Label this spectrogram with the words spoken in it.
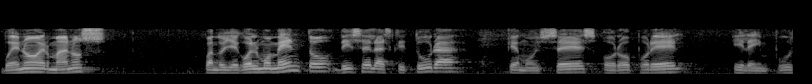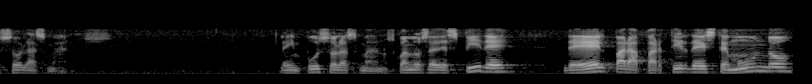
Bueno, hermanos, cuando llegó el momento, dice la escritura que Moisés oró por él y le impuso las manos. Le impuso las manos. Cuando se despide de él para partir de este mundo,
